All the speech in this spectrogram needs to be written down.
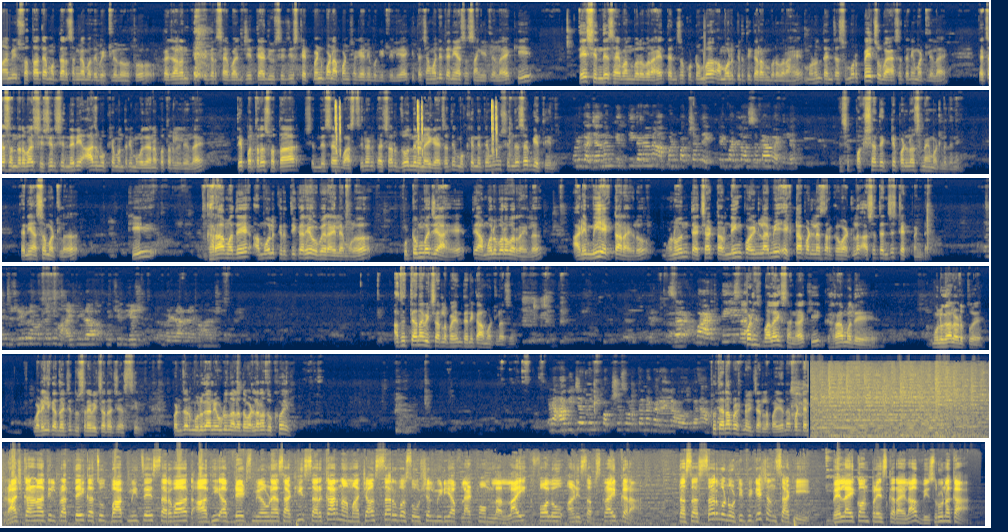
आम्ही स्वतः त्या मतदारसंघामध्ये भेटलेलो होतो. गजानन कीर्तीकर साहेबांची त्या दिवशीची स्टेटमेंट पण आपण सगळ्यांनी बघितलेली आहे की त्याच्यामध्ये त्यांनी असं सांगितलेलं आहे की ते शिंदे साहेबांबरोबर आहेत त्यांचं कुटुंब अमोल कीर्तीकरांबरोबर आहे म्हणून त्यांच्यासमोर पेच उभा आहे असं त्यांनी म्हटलेलं आहे. त्याच्या संदर्भात शिशिर शिंदेनी आज मुख्यमंत्री महोदयांना पत्र लिहिलेलं आहे. ते पत्र स्वतः शिंदेसाहेब वाचतील आणि त्याच्यावर जो निर्णय घ्यायचा ते मुख्य नेते म्हणून शिंदेसाहेब घेतील. पण गजानन कीर्तीकरांना आपण पक्षात एकटे पडलो असं का वाटलं? असं पक्षात एकटे पडलं असं नाही म्हटलं त्यांनी. त्यांनी असं म्हटलं की घरामध्ये अमोल कीर्तिकर हे उभे राहिल्यामुळं कुटुंब जे आहे ते अमोलबरोबर राहिलं आणि मी एकटा राहिलो. म्हणून त्याच्या टर्निंग पॉईंटला मी एकटा पडल्यासारखं वाटलं असं त्यांचं स्टेटमेंट आहे. त्यांनी दुसरीकडे म्हटलं की महायुतीला अपेक्षित यश मिळणार नाही महाराष्ट्रात. आता त्यांना विचारलं पाहिजे त्यांनी का म्हटलं असं? सर वाढती पण मला एक सांगा की घरामध्ये मुलगा लढतोय. वडील कदाचित दुसऱ्या विचाराचे असतील. पण जर मुलगा निवडून आला तर वडिलांना दुःख होईल? पण हा विचार त्यांनी पक्ष सोडताना करायला हवा होता ना. तो त्यांना प्रश्न विचारला पाहिजे ना पण राजकारणातील प्रत्येक अचूक बातमीचे सर्वात आधी अपडेट्स मिळवण्यासाठी सरकारनामाच्या सर्व सोशल मीडिया प्लॅटफॉर्मला लाईक फॉलो आणि सबस्क्राईब करा. तसंच सर्व नोटिफिकेशनसाठी बेल आयकॉन प्रेस करायला विसरू नका.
